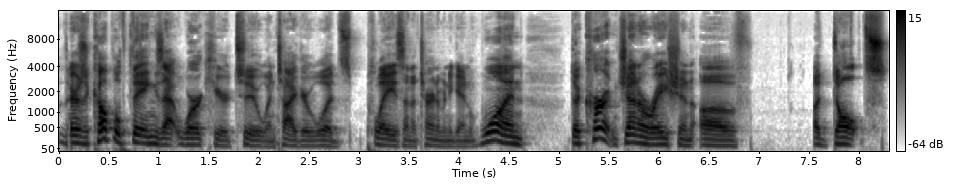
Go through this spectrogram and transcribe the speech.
There's a couple things at work here too when Tiger Woods plays in a tournament again. One, the current generation of adults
